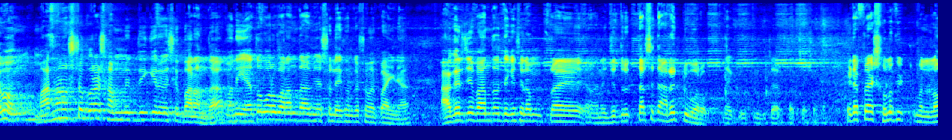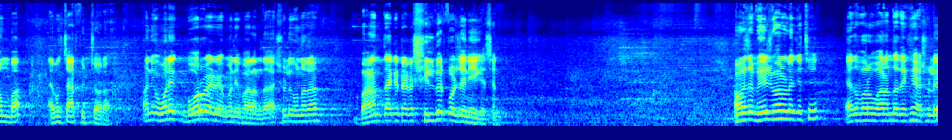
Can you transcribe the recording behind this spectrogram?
এবং মাথা নষ্ট করার সামনের দিকে রয়েছে বারান্দা। মানে এত বড় বারান্দা আমি আসলে এখনকার সময় পাই না। আগের যে বারান্দা দেখেছিলাম প্রায় মানে যদ্রুক তার সাথে আরও একটু বড়। এটা প্রায় ষোলো ফিট মানে লম্বা এবং চার ফিট চড়া মানে অনেক বড় মানে বারান্দা। আসলে ওনারা বারান্দাকে একটা একটা শিল্পের পর্যায়ে নিয়ে গেছেন। আমার কাছে বেশ ভালো লেগেছে। এত বড় বারান্দা দেখে আসলে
